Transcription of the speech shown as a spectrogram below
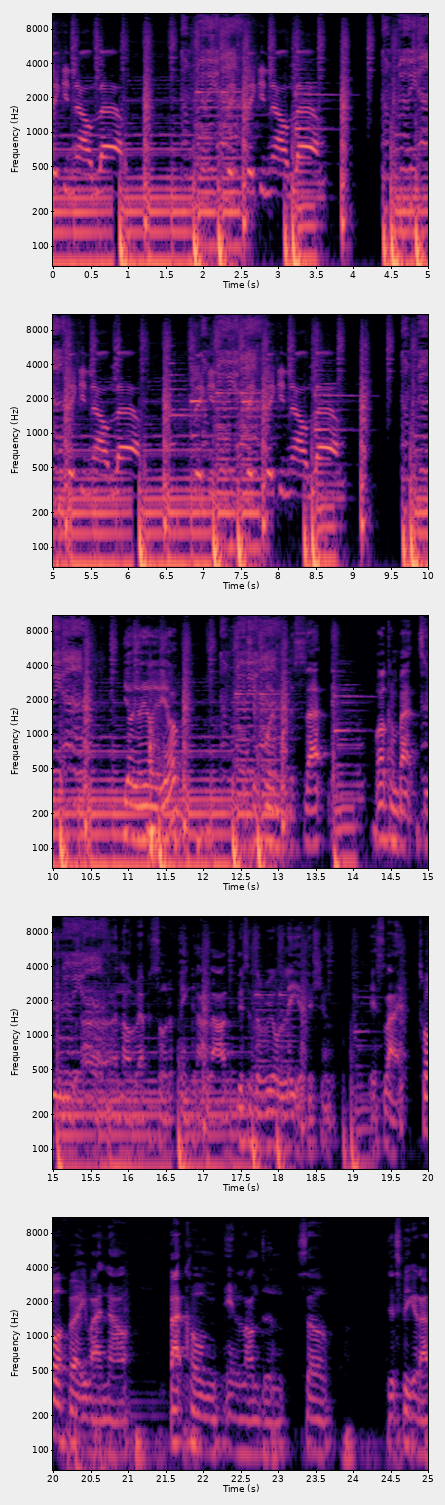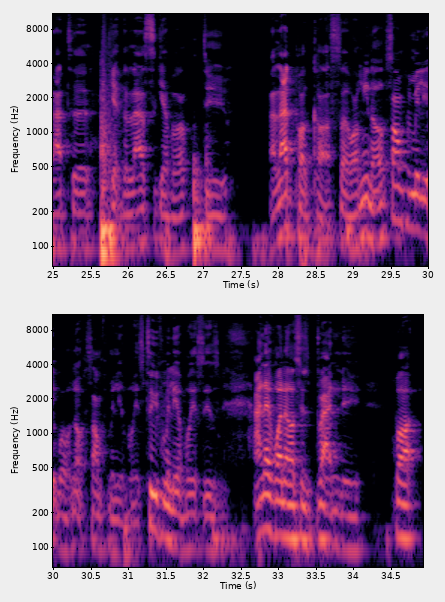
Thinking out loud. Think, thinking out loud. Thinking out loud. Thinking, think, thinking out loud. Yo, yo, yo, yo, yo. It's your boy, Mother Sat. Welcome back to uh, another episode of Thinking Out Loud. This is a real late edition. It's like 12.30 right now, back home in London. So, just figured I had to get the lads together, do a lad podcast. So, I'm, you know, some familiar, well, not some familiar voice, two familiar voices, and everyone else is brand new. But,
